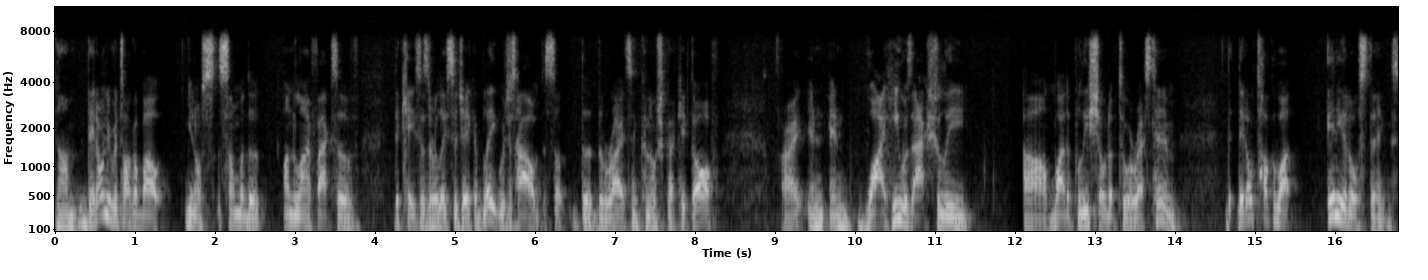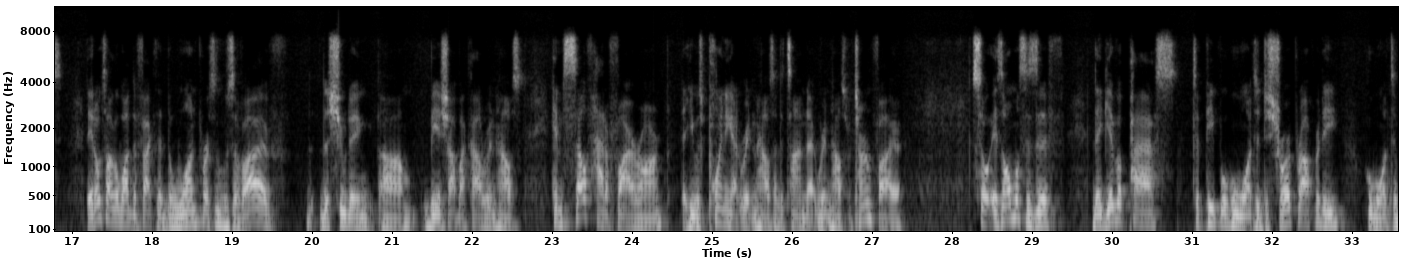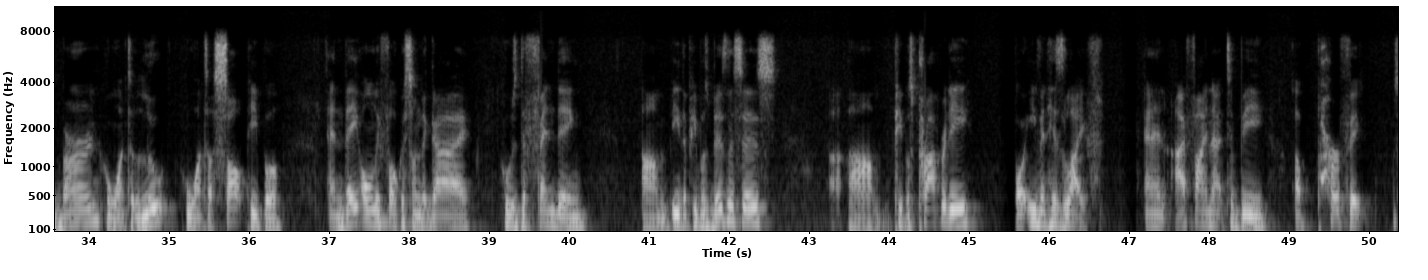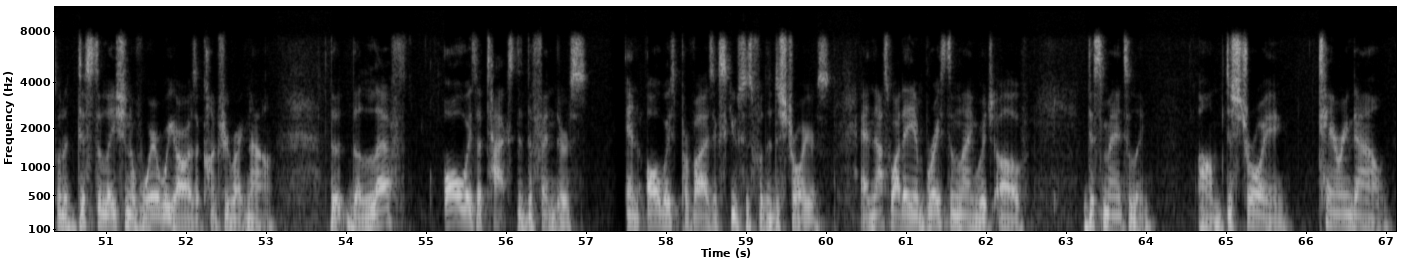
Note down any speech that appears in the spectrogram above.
Um, they don't even talk about you know s- some of the underlying facts of the case as it relates to Jacob Blake, which is how the, the, the riots in Kenosha got kicked off. All right, and and why he was actually um, why the police showed up to arrest him. They don't talk about any of those things. They don't talk about the fact that the one person who survived the shooting, um, being shot by Kyle Rittenhouse, himself had a firearm that he was pointing at Rittenhouse at the time that Rittenhouse returned fire. So it's almost as if they give a pass to people who want to destroy property, who want to burn, who want to loot, who want to assault people, and they only focus on the guy who's defending um, either people's businesses, uh, um, people's property, or even his life. And I find that to be a perfect sort of distillation of where we are as a country right now. The, the left always attacks the defenders and always provides excuses for the destroyers. And that's why they embrace the language of dismantling, um, destroying, tearing down,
